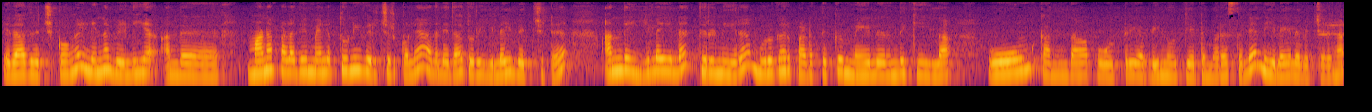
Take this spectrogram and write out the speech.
ஏதாவது வச்சுக்கோங்க. இல்லைன்னா வெளியே அந்த மணப்பலகை மேலே துணி விரிச்சிருக்கோம்ல அதில் ஏதாவது ஒரு இலை வச்சுட்டு அந்த இலையில் திருநீரை முருகர் படத்துக்கு மேலிருந்து கீழே ஓம் கந்தா போற்றி அப்படின்னு நூற்றி எட்டு முறை சொல்லி அந்த இலையில் வச்சுருங்க.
